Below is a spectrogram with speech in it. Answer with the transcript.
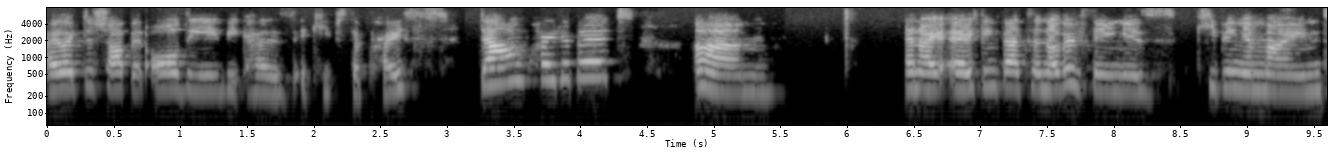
i like to shop at aldi because it keeps the price down quite a bit. Um, and I, I think that's another thing is keeping in mind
